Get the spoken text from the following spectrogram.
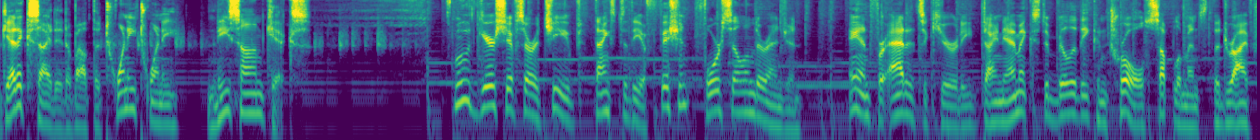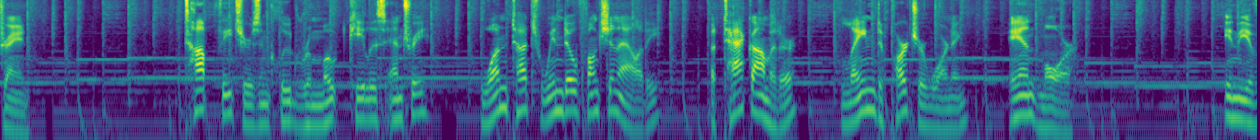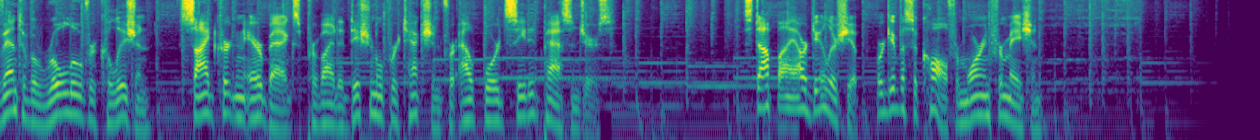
Get excited about the 2020 Nissan Kicks. Smooth gear shifts are achieved thanks to the efficient four-cylinder engine. And for added security, Dynamic Stability Control supplements the drivetrain. Top features include remote keyless entry, one-touch window functionality, a tachometer, lane departure warning, and more. In the event of a rollover collision, side curtain airbags provide additional protection for outboard seated passengers. Stop by our dealership or give us a call for more information.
